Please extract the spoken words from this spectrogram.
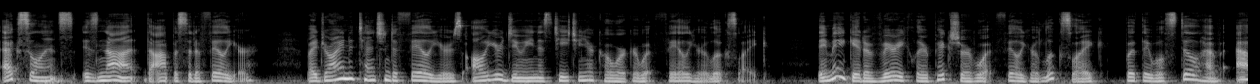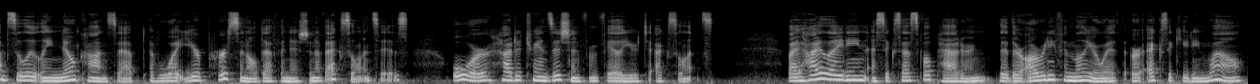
Excellence is not the opposite of failure. By drawing attention to failures, all you're doing is teaching your coworker what failure looks like. They may get a very clear picture of what failure looks like, but they will still have absolutely no concept of what your personal definition of excellence is, or how to transition from failure to excellence. By highlighting a successful pattern that they're already familiar with or executing well,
